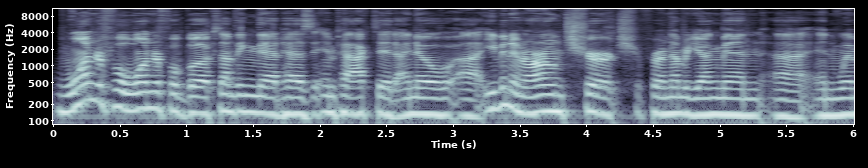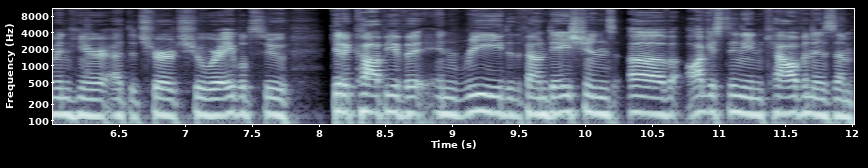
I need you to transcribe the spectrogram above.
wonderful, wonderful book, something that has impacted, I know, uh, even in our own church, for a number of young men uh, and women here at the church who were able to get a copy of it and read the foundations of Augustinian Calvinism,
